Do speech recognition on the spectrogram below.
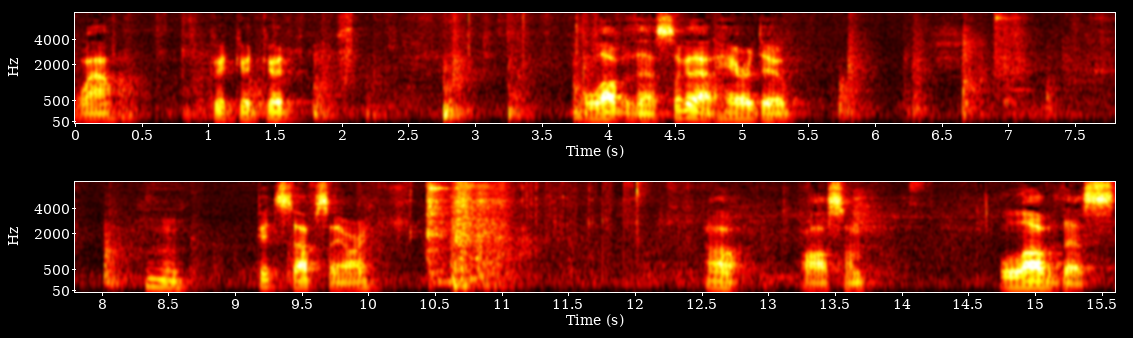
Wow. Good, good, good. Love this. Look at that hairdo. Hmm. Good stuff, Saori. Oh, awesome. Love this.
